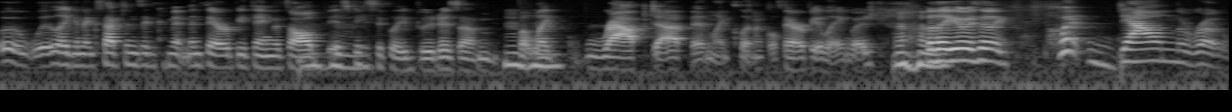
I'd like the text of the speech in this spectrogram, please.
uh, like an acceptance and commitment therapy thing. That's all. Mm-hmm. It's basically Buddhism, mm-hmm. but like wrapped up in like clinical therapy language. Uh-huh. But like it was like put down the rope,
